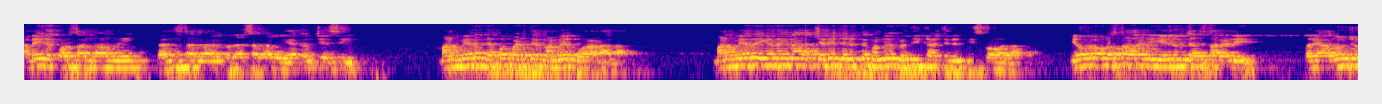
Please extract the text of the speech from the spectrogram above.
అనేక కొత్త సంఘాలని దళిత సంఘాలను ప్రజా సంఘాలను ఏకం చేసి మన మీద దెబ్బ పడితే మనమే పోరాడాలా? మన మీద ఏదైనా చర్య జరిగితే మనమే ప్రతీకార చర్యలు తీసుకోవాలా? ఎవరో వస్తారని ఏదో చేస్తారని మరి ఆ రోజు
